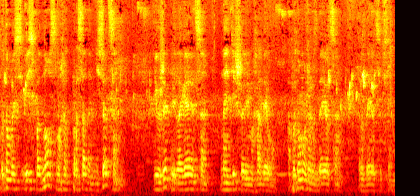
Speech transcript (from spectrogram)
потом весь поднос с Махат просадом несется, и уже предлагается Нандишваре Махадеву, а потом уже раздается, раздается всем.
